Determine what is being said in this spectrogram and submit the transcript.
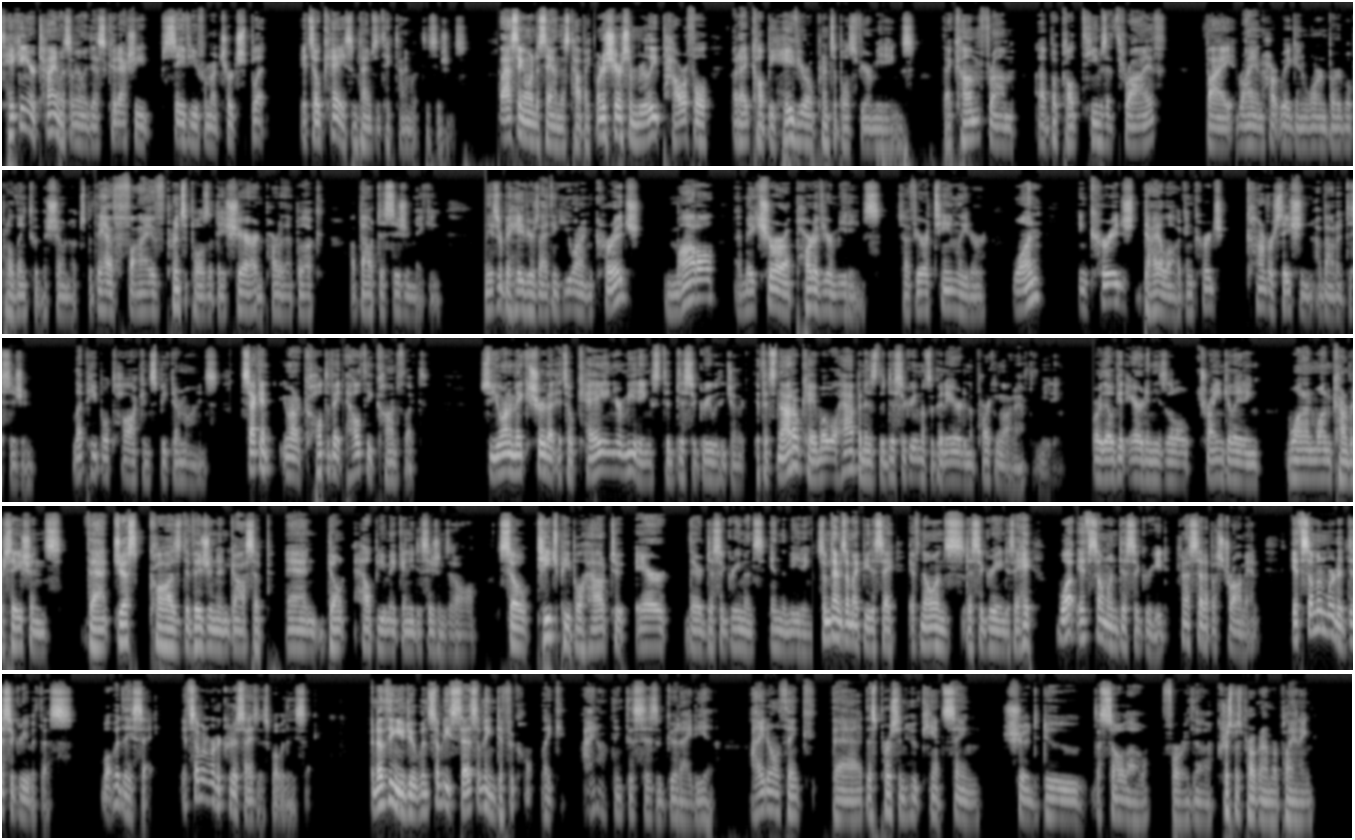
taking your time with something like this could actually save you from a church split. It's okay sometimes to take time with decisions. Last thing I wanted to say on this topic, I want to share some really powerful, what I'd call behavioral principles for your meetings that come from a book called Teams That Thrive by Ryan Hartwig and Warren Bird. We'll put a link to it in the show notes. But they have five principles that they share in part of that book about decision making. These are behaviors I think you want to encourage, model, and make sure are a part of your meetings. So if you're a team leader, one, encourage dialogue, encourage conversation about a decision. Let people talk and speak their minds. Second, you want to cultivate healthy conflict. So you want to make sure that it's okay in your meetings to disagree with each other. If it's not okay, what will happen is the disagreements will get aired in the parking lot after the meeting, or they'll get aired in these little triangulating one on one conversations that just cause division and gossip and don't help you make any decisions at all. So teach people how to air their disagreements in the meeting. Sometimes that might be to say, if no one's disagreeing, to say, hey, what if someone disagreed? Kind of set up a straw man. If someone were to disagree with this, what would they say? If someone were to criticize this, what would they say? Another thing you do when somebody says something difficult, like, I don't think this is a good idea. I don't think that this person who can't sing should do the solo for the Christmas program we're planning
